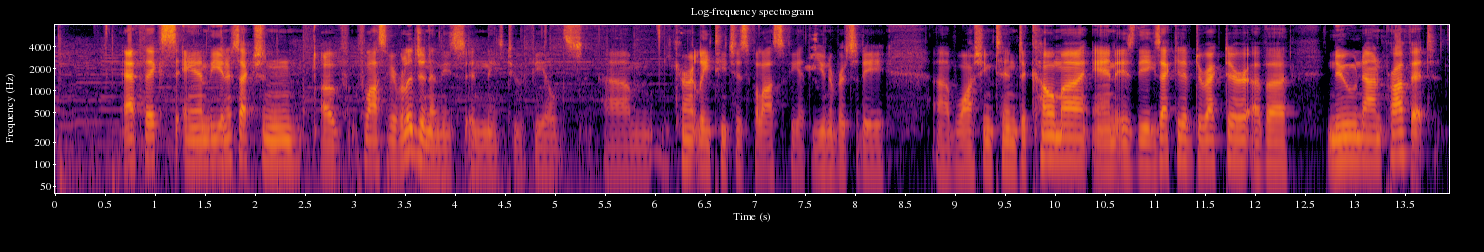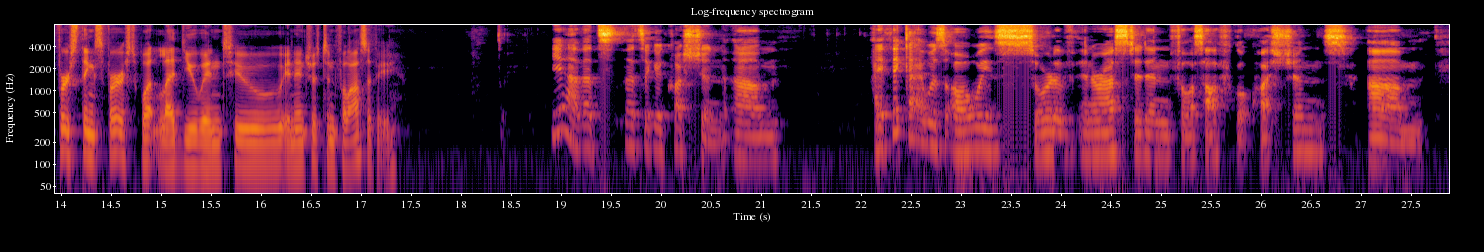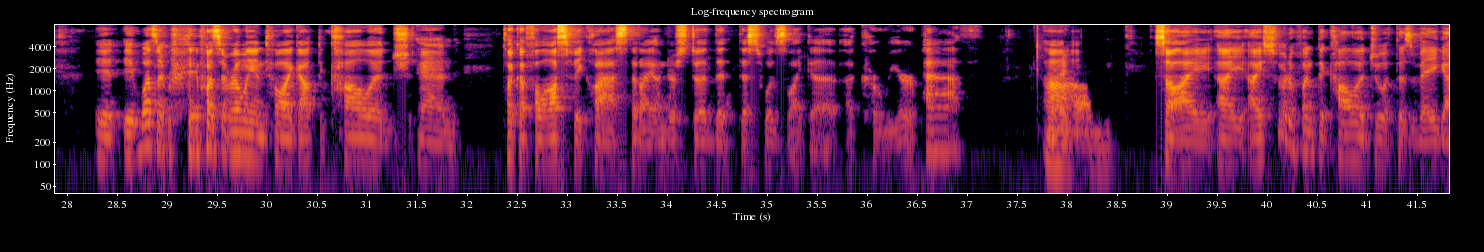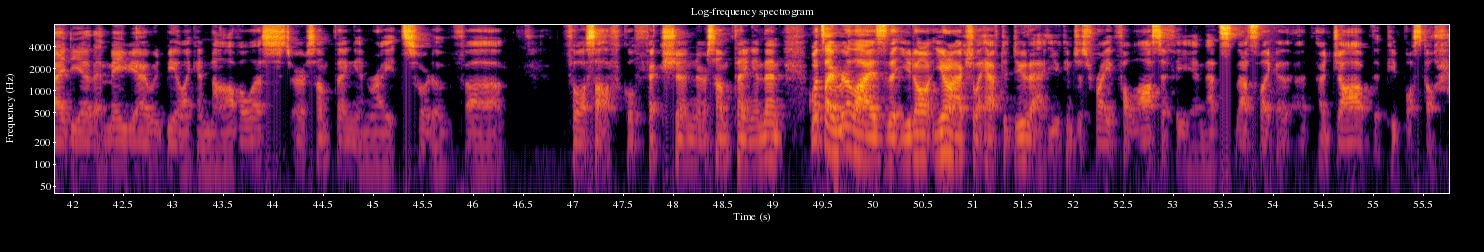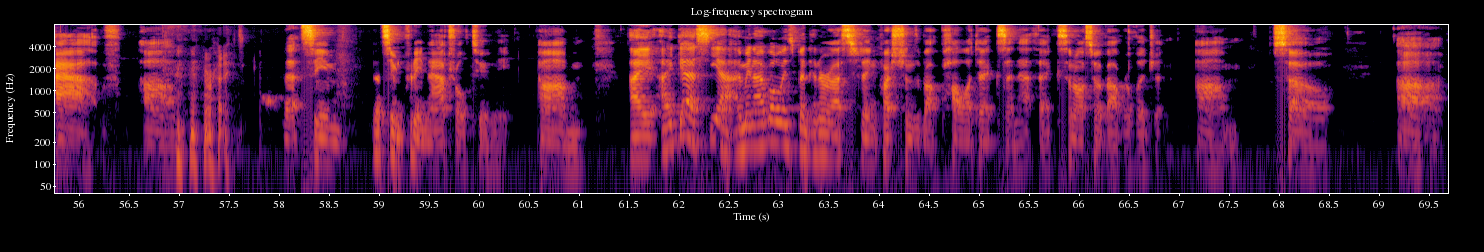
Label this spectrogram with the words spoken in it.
ethics, and the intersection of philosophy of religion in these in these two fields. Um, he currently teaches philosophy at the University of Washington Tacoma and is the executive director of a new nonprofit. First things first, what led you into an interest in philosophy? Yeah, that's that's a good question. Um, I think I was always sort of interested in philosophical questions. Um, it, it wasn't it wasn't really until I got to college and took a philosophy class that I understood that this was like a, a career path. Right. Um, so I, I I sort of went to college with this vague idea that maybe I would be like a novelist or something and write sort of uh, philosophical fiction or something. And then once I realized that you don't you don't actually have to do that, you can just write philosophy, and that's that's like a, a job that people still have. Um, right. That seemed that seemed pretty natural to me. Um, I, I guess yeah. I mean, I've always been interested in questions about politics and ethics, and also about religion. Um, so, uh,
